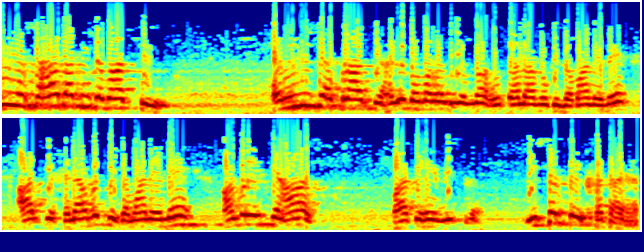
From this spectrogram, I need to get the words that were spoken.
یہی وہ صحابہ کی جماعت تھی اور انہیں کے افراد تھے، حضرت عمر رضی اللہ تعالیٰ عنہ کے زمانے میں آپ کے خلافت کے زمانے میں امر اتہاس فاتح مصر مصر سے ایک خط آیا۔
